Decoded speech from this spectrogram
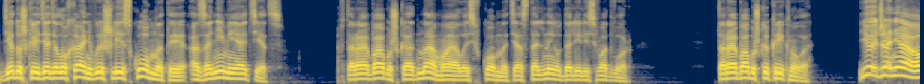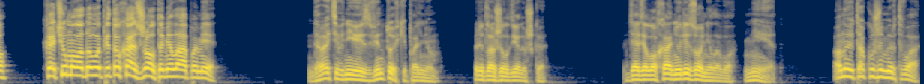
Дедушка и дядя Лохань вышли из комнаты, а за ними и отец. Вторая бабушка одна маялась в комнате, остальные удалились во двор. Вторая бабушка крикнула. «Юй Джаняо! Хочу молодого петуха с желтыми лапами!» «Давайте в нее из винтовки пальнем», — предложил дедушка. Дядя Лохань урезонил его. «Нет, она и так уже мертва.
